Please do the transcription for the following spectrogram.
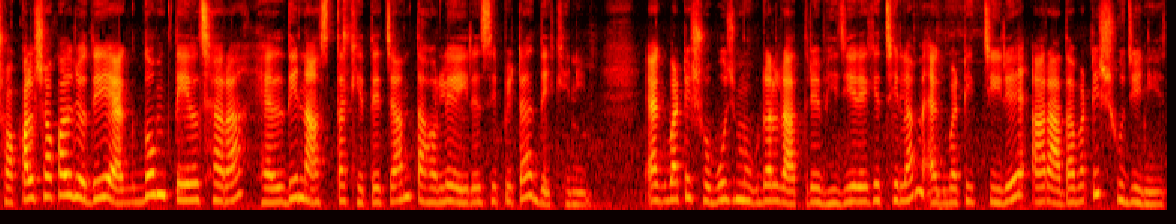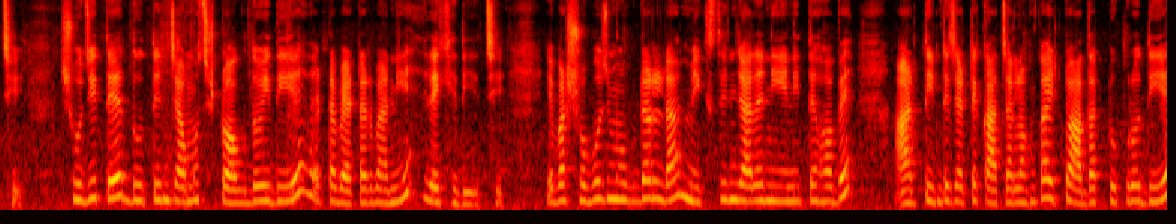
সকাল সকাল যদি একদম তেল ছাড়া হেলদি নাস্তা খেতে চান, তাহলে এই রেসিপিটা দেখে নিন। এক বাটি সবুজ মুগ ডাল রাত্রে ভিজিয়ে রেখেছিলাম, এক বাটি চিড়ে আর আধা বাটি সুজি নিয়েছি। সুজিতে দু তিন চামচ টক দই দিয়ে একটা ব্যাটার বানিয়ে রেখে দিয়েছি। এবার সবুজ মুগ ডালটা মিক্সিং জারে নিয়ে নিতে হবে আর তিনটে চারটে কাঁচা লঙ্কা একটু আদার টুকরো দিয়ে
